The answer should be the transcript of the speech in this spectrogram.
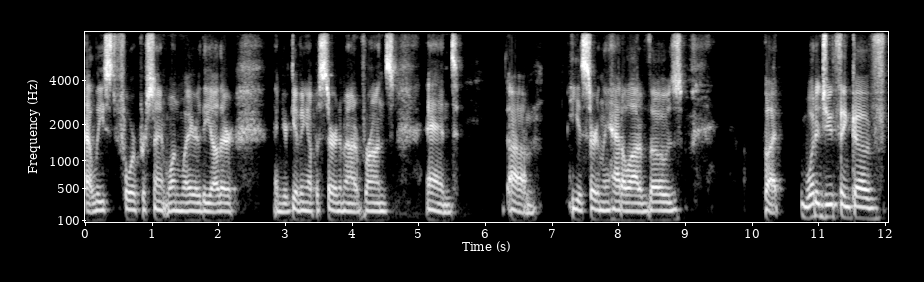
at least 4% one way or the other, and you're giving up a certain amount of runs. And um, he has certainly had a lot of those. But what did you think of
